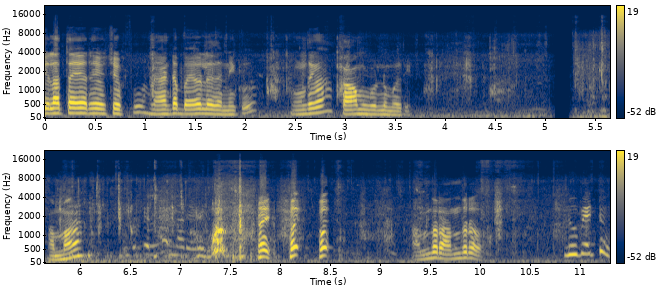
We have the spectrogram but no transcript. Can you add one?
ఇలా తయారయ్యావు చెప్పు నేనంటే భయం లేదా నీకు ముందుగా కామ్గా ఉండు మరి అమ్మా. అందరూ అందరూ. నువ్వు పెట్టు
